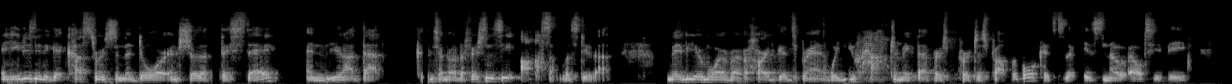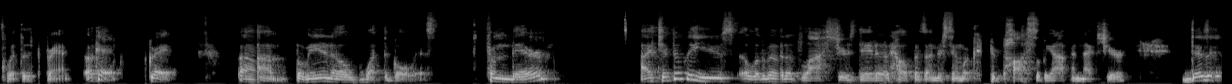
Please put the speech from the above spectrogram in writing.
and you just need to get customers in the door and show that they stay, and you're not that concerned about efficiency. Awesome, let's do that. Maybe you're more of a hard goods brand where you have to make that first purchase profitable because there is no LTV with this brand. Okay, great. Um, but we need to know what the goal is. From there, I typically use a little bit of last year's data to help us understand what could possibly happen next year. There's a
